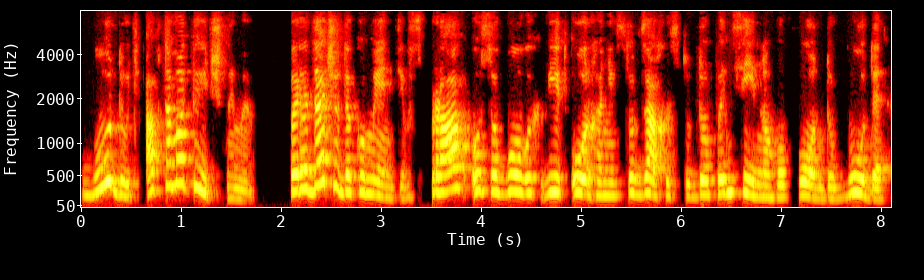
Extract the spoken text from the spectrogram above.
будуть автоматичними. Передача документів з прав особових від органів соцзахисту до пенсійного фонду буде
